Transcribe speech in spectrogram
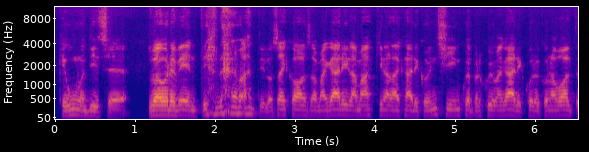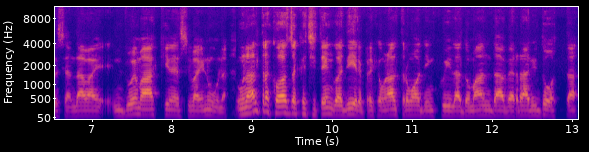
che uno dice 2,20 euro andare avanti, lo sai cosa? Magari la macchina la carico in 5, per cui magari quello che una volta si andava in due macchine si va in una. Un'altra cosa che ci tengo a dire, perché è un altro modo in cui la domanda verrà ridotta,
